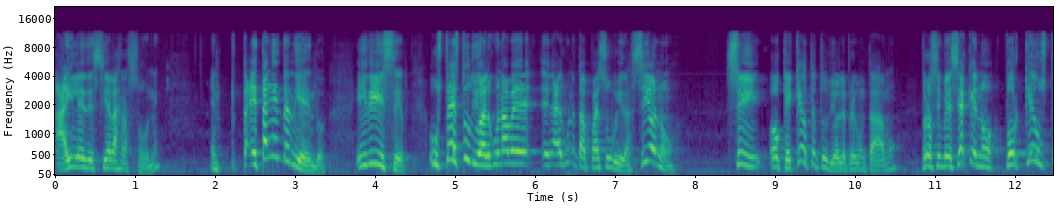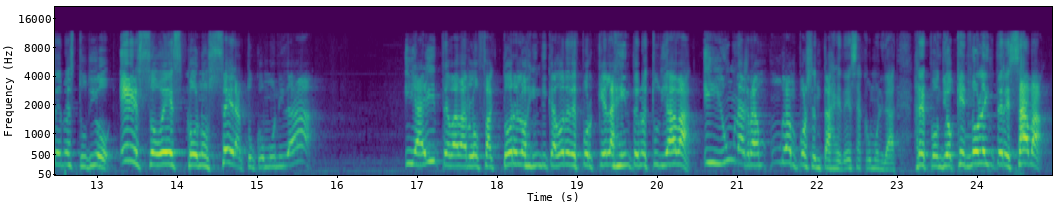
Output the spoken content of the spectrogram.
ahí le decía las razones. ¿Están entendiendo? Y dice, ¿usted estudió alguna vez en alguna etapa de su vida? ¿Sí o no? Sí, ok. ¿Qué usted estudió? Le preguntábamos. Pero si me decía que no, ¿por qué usted no estudió? Eso es conocer a tu comunidad. Y ahí te va a dar los factores, los indicadores de por qué la gente no estudiaba. Y gran, un gran porcentaje de esa comunidad respondió que no le interesaba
